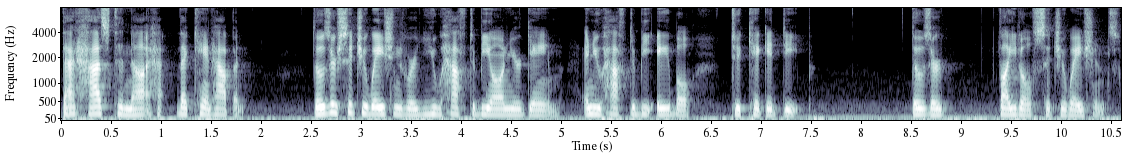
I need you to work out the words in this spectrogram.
that has to not. Ha- that can't happen. Those are situations where you have to be on your game and you have to be able to kick it deep. Those are vital situations.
